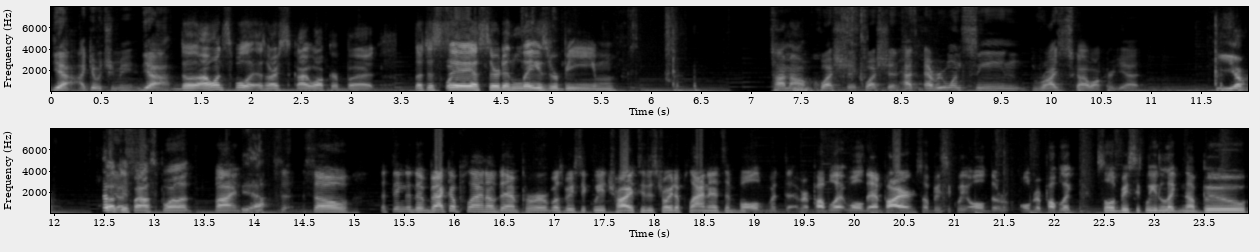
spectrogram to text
Yeah, I get what you mean. Yeah, the I won't spoil it as Rise of Skywalker, but let's just What- say a certain laser beam. timeout. Question, question. Has everyone seen Rise of Skywalker yet? Yep. Okay, Yes. fine, I'll spoil it. Fine. Yeah. So, so the thing, the backup plan of the Emperor was basically try to destroy the planets involved with the Republic, well, the Empire. So basically, all the old Republic. So basically, like Naboo,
